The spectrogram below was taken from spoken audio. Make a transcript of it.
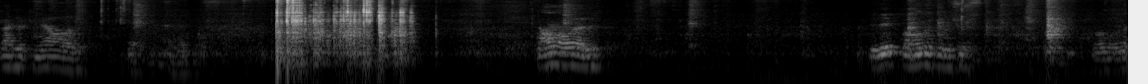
Kimya alalım. Tamam verdi. Dedi babamla konuşuruz. Öyle.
